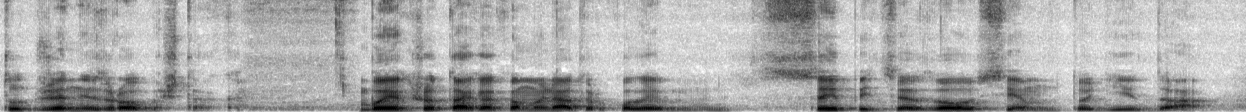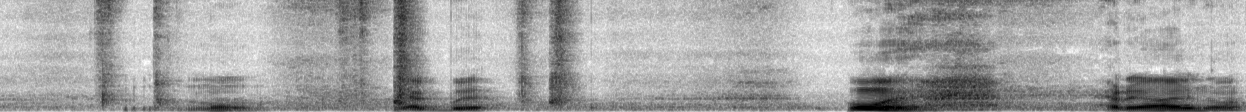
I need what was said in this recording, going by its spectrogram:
тут вже не зробиш так. Бо якщо так акумулятор, коли сипеться зовсім, тоді да. Ну, якби. Ой, реально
